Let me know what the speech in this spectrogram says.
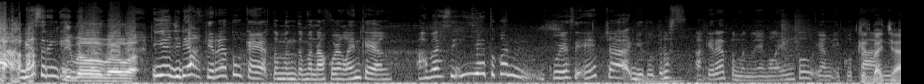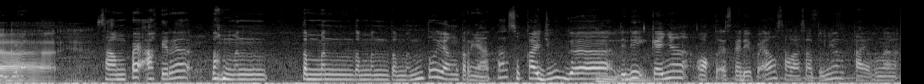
dia sering kayak gitu Dibawa-bawa. iya jadi akhirnya tuh kayak temen-temen aku yang lain kayak apa sih iya tuh kan kue si Eca gitu terus akhirnya temen yang lain tuh yang ikutan Ikut baca. juga Ya. sampai akhirnya temen temen temen temen tuh yang ternyata suka juga Hmm. jadi kayaknya waktu SKDPL salah satunya karena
